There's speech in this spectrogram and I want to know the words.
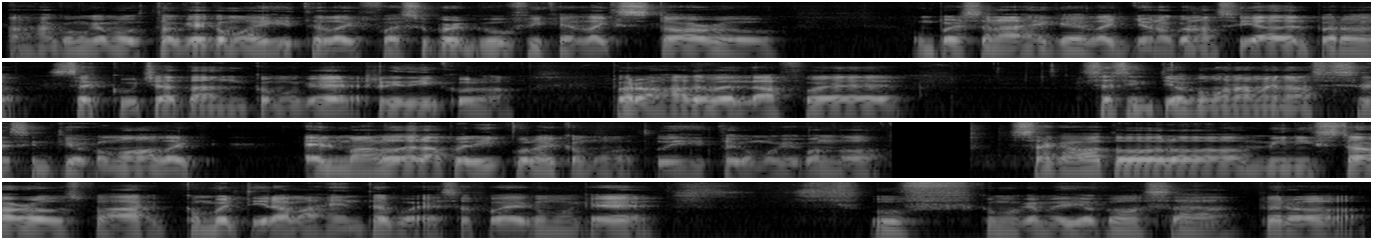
Ajá, como que me gustó que, como dijiste, like, fue super goofy, que es like Starro. Un personaje que, like, yo no conocía de él, pero se escucha tan como que ridículo. Pero, ajá, de verdad fue... Se sintió como una amenaza, se sintió como, like, el malo de la película y como tú dijiste, como que cuando sacaba todos los mini Starros para convertir a más gente, pues eso fue como que, uff, como que me dio cosa, pero,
